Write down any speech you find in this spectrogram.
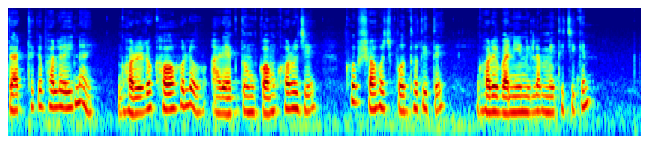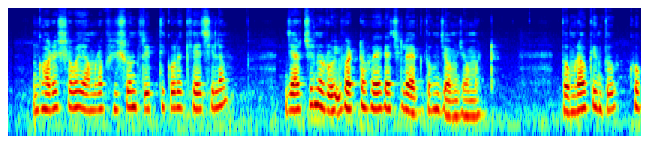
তার থেকে ভালো এই নয়? ঘরেরও খাওয়া হলো আর একদম কম খরচে, খুব সহজ পদ্ধতিতে ঘরে বানিয়ে নিলাম মেথি চিকেন। ঘরের সবাই আমরা ভীষণ তৃপ্তি করে খেয়েছিলাম, যার জন্য রবিবারটা হয়ে গেছিল একদম জমজমাট। তোমরাও কিন্তু খুব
